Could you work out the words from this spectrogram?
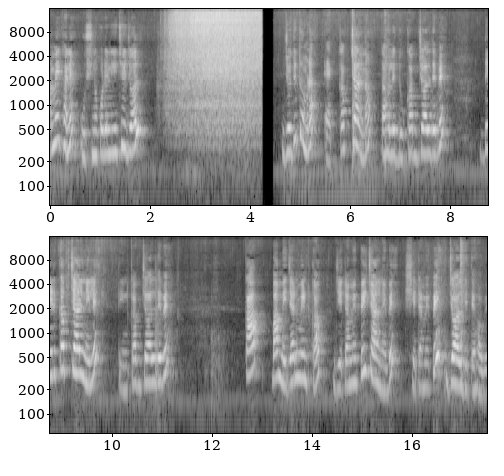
আমি এখানে উষ্ণ করে নিয়েছি জল। যদি তোমরা এক কাপ চাল নাও, তাহলে দু কাপ জল দেবে। দেড় কাপ চাল নিলে তিন কাপ জল দেবে। কাপ বা মেজারমেন্ট কাপ যেটা মেপেই চাল নেবে, সেটা মেপেই জল দিতে হবে।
